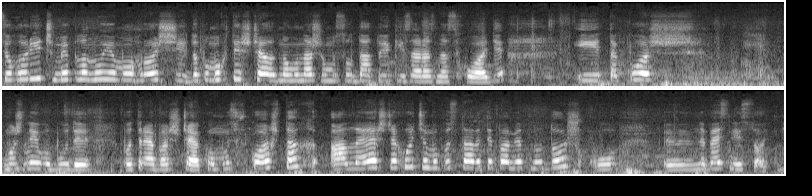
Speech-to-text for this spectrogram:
цьогоріч ми плануємо гроші допомогти ще одному нашому солдату, який зараз на сході. І також можливо буде потреба ще комусь в коштах, але ще хочемо поставити пам'ятну дошку е, Небесній Сотні.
